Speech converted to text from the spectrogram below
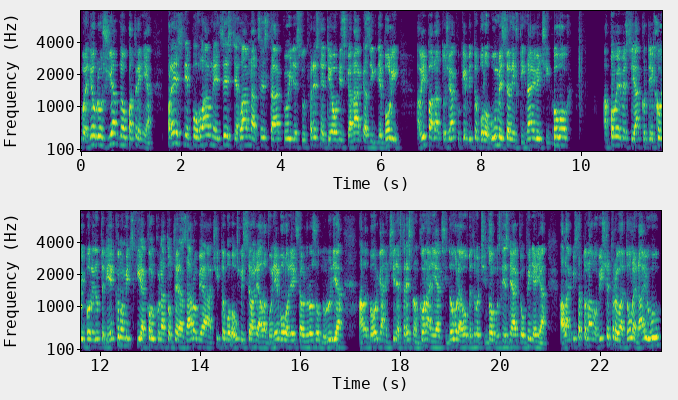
úplne. Neurobil žiadne opatrenia. Presne po hlavnej ceste, hlavná cesta, ako ide, sú presne tie ohniska nákazy, kde boli. A vypadá to, že ako keby to bolo úmyselné v tých najväčších chovoch, a povieme si, ako tie chovy boli dotedy ekonomicky a koľko na tom teraz zarobia a či to bolo umyselne alebo nebolo, nech sa rozhodnú ľudia alebo orgány činné v trestnom konaní, ak si dovolia vôbec voči tomu zniesť nejaké opinenia. Ale ak by sa to malo vyšetrovať dole na juhu,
